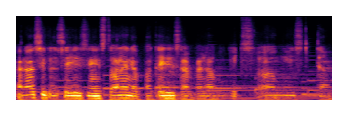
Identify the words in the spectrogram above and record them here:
And as you can see, it's installing the packages available. It's almost done.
